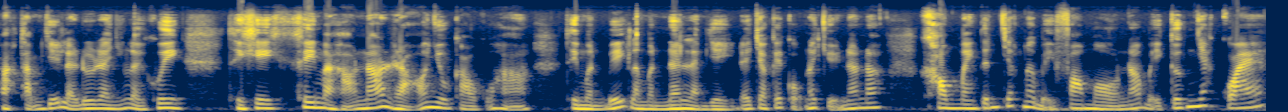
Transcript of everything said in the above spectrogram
hoặc thậm chí là đưa ra những lời khuyên thì khi khi mà họ nói rõ nhu cầu của họ thì mình biết là mình nên làm gì để cho cái cuộc nói chuyện đó nó không mang tính chất nó bị formal nó bị cứng nhắc quá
